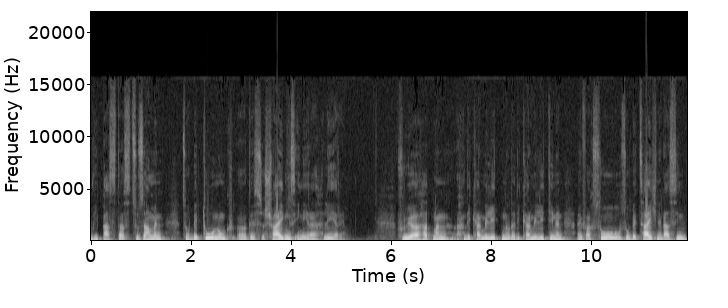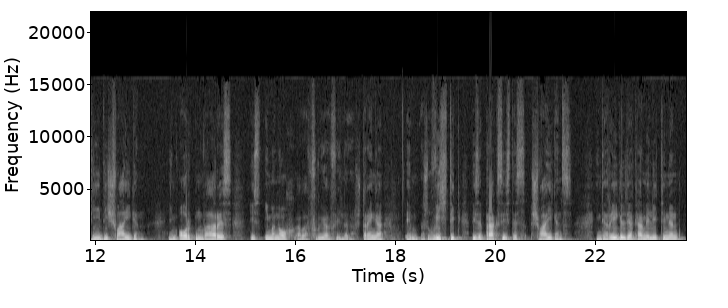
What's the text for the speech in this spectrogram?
wie passt das zusammen zur Betonung äh, des Schweigens in ihrer Lehre? Früher hat man die Karmeliten oder die Karmelitinnen einfach so, so bezeichnet, das sind die, die schweigen. Im Orden war es, ist immer noch, aber früher viel strenger, eben so wichtig, diese Praxis des Schweigens. In der Regel der Karmelitinnen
